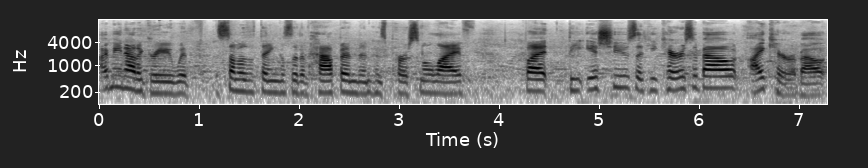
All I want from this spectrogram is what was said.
I may not agree with some of the things that have happened in his personal life, but the issues that he cares about, I care about.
